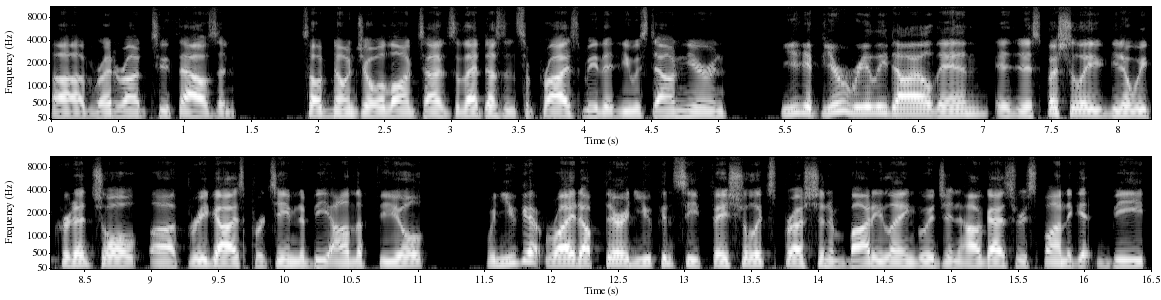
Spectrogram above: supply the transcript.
uh, right around 2000. So I've known Joe a long time. So that doesn't surprise me that he was down here. And if you're really dialed in, and especially you know we credential uh, three guys per team to be on the field. When you get right up there and you can see facial expression and body language and how guys respond to getting beat,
